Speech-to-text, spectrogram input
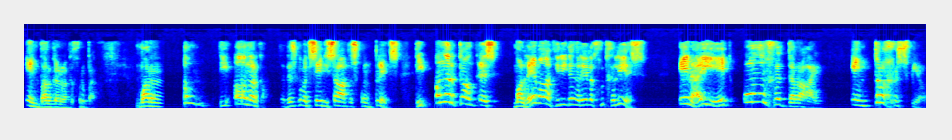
en burgerlike groepe. Maar aan die ander kant, dis kom ek sê die saak is kompleks. Die ander kant is Malema het hierdie ding redelik goed gelees en hy het omgedraai en teruggespeel.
